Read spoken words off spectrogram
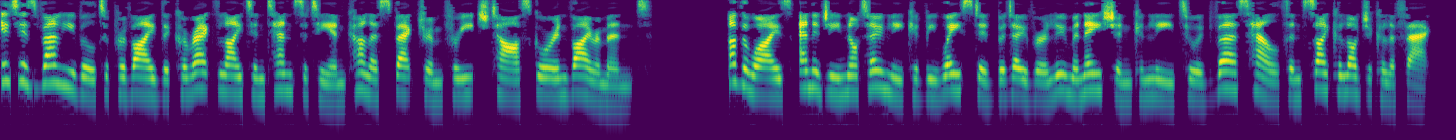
It is valuable to provide the correct light intensity and color spectrum for each task or environment. Otherwise, energy not only could be wasted but over-illumination can lead to adverse health and psychological effects.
